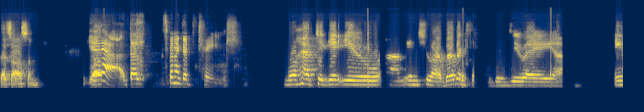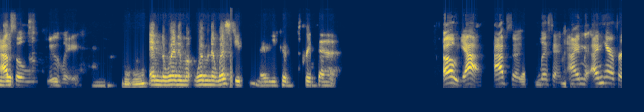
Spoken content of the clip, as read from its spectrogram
That's awesome. Yeah, that's, it's been a good change. We'll have to get you um, into our bourbon club and do a uh, Angels Absolutely. hmm and the women, women in whiskey. Maybe you could present. Oh yeah, absolutely. Listen, I'm I'm here for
